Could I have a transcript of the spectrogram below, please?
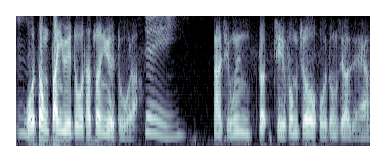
嗯活动办越多，它赚越多了。对，那请问到解封之后，活动是要怎样？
